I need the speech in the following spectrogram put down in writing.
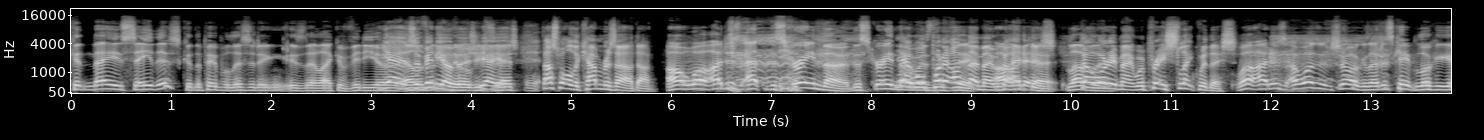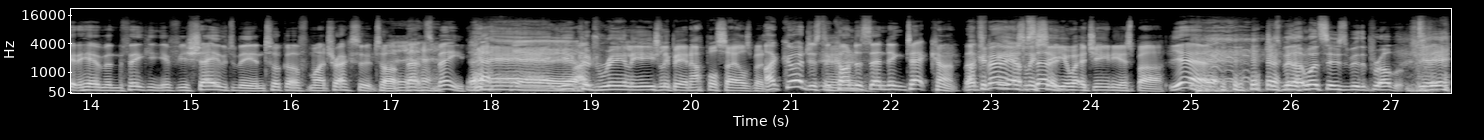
can they see this? Could the people listening? Is there like a video? yeah, it's a video version. Yeah, yeah, Yeah. That's what all the cameras are, done. Oh well, I just at the screen though. The screen. Yeah, though we'll put the it on thing. there, mate. We've got Oh, okay, editors. Don't worry, mate. We're pretty slick with this. Well, I just I wasn't sure because I just keep looking at him and thinking if you shaved me and took off my tracksuit top, that's me. Yeah, yeah, yeah. you could really easily be an Apple salesman. I could just a Yeah. condescending tech cunt. I could very easily upsetting. see you at a Genius bar. Yeah, just be like, what seems to be the problem? Yeah.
